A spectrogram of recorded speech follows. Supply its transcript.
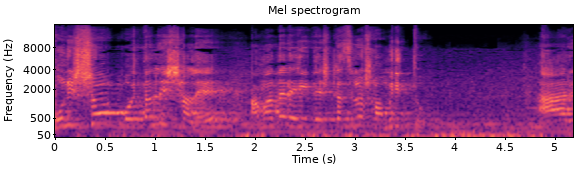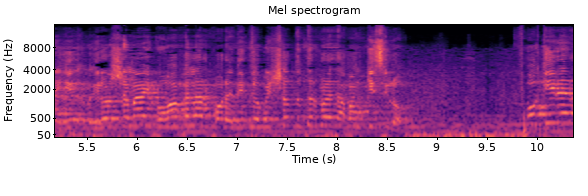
উনিশশো পঁয়তাল্লিশ সালে আমাদের এই দেশটা ছিল সমৃদ্ধ। আর হিরোসীমায় বোমা ফেলার পরে দ্বিতীয় বিশ্বযুদ্ধের পরে জাপান কি ছিল? ফকিরের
